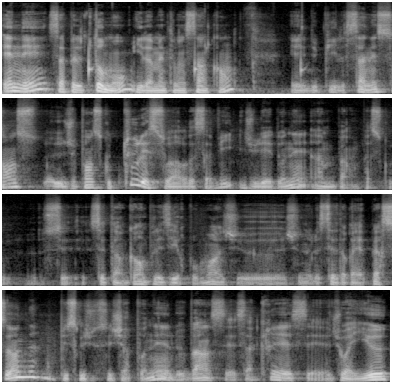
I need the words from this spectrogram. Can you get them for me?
aîné s'appelle Tomo, il a maintenant 5 ans. Et depuis sa naissance, euh, je pense que tous les soirs de sa vie, je lui ai donné un bain. Parce que c'est un grand plaisir pour moi. Je, ne le céderai à personne, puisque je suis japonais. Le bain, c'est sacré, c'est joyeux.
